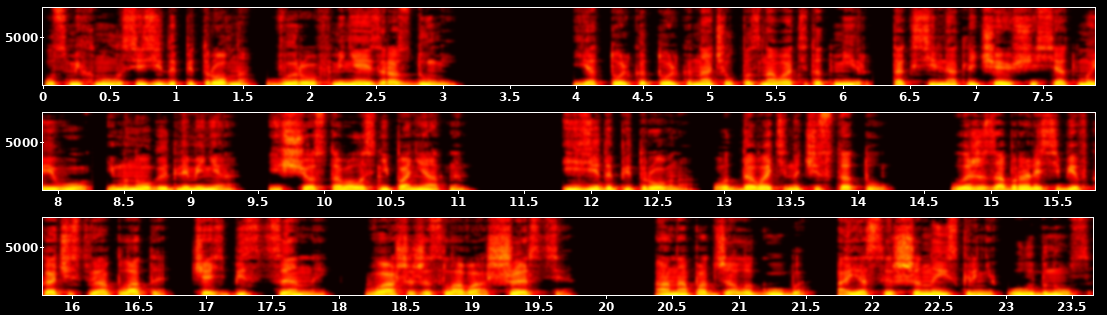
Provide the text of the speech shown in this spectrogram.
усмехнулась Изида Петровна, вырвав меня из раздумий. Я только-только начал познавать этот мир, так сильно отличающийся от моего, и многое для меня еще оставалось непонятным. Изида Петровна, вот давайте на чистоту. Вы же забрали себе в качестве оплаты часть бесценной, ваши же слова, шерсти. Она поджала губы, а я совершенно искренне улыбнулся.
